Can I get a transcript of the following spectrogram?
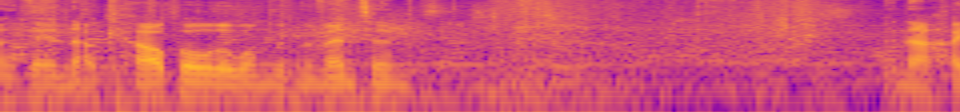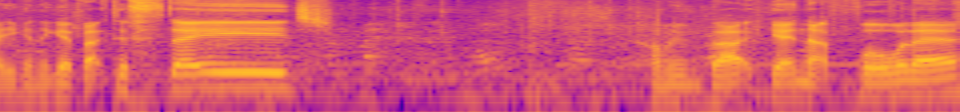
Okay, now Calpol, the one with momentum. But now how are you going to get back to stage? Coming back, getting that forward there.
